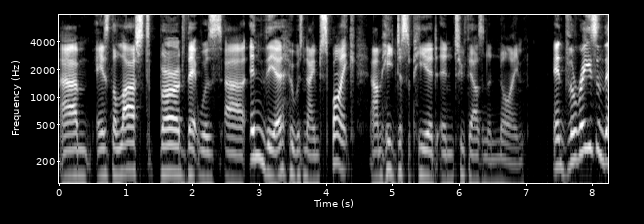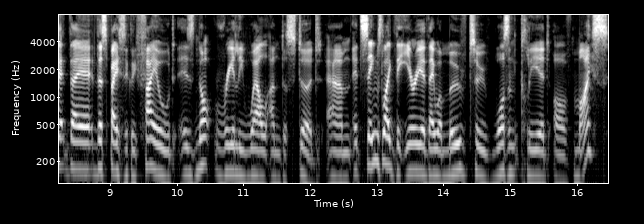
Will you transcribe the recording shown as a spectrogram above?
um, as the last bird that was uh, in there, who was named Spike, um, he disappeared in 2009. And the reason that they, this basically failed is not really well understood. Um, it seems like the area they were moved to wasn't cleared of mice,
